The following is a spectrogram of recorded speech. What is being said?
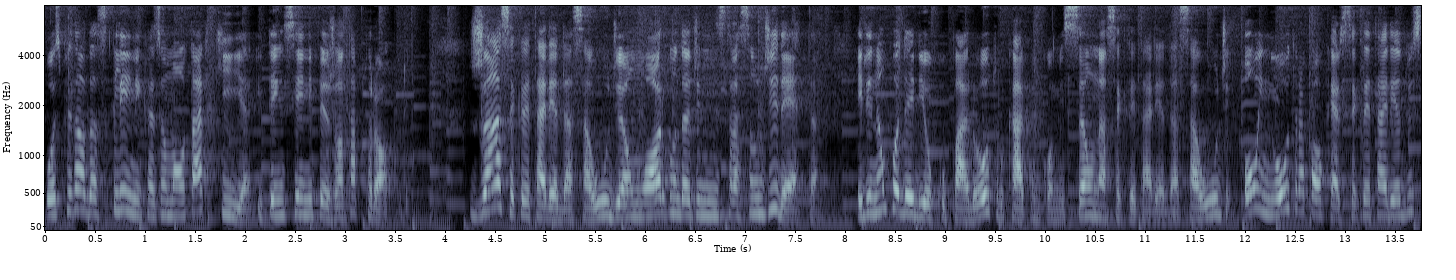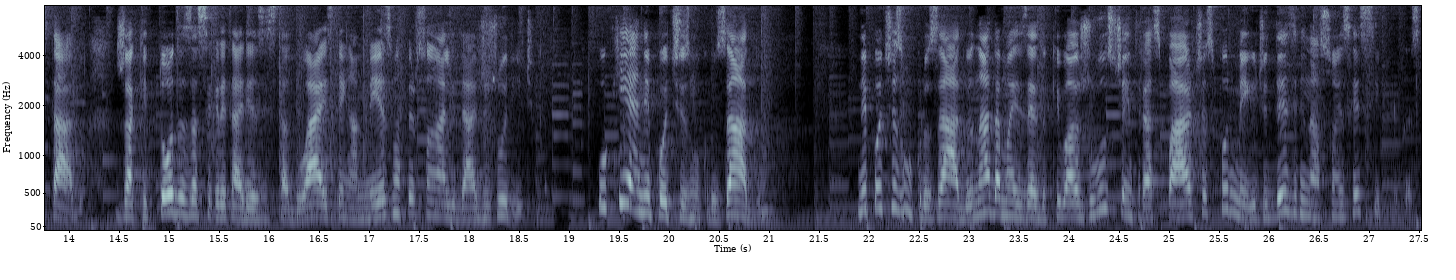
O Hospital das Clínicas é uma autarquia e tem CNPJ próprio. Já a Secretaria da Saúde é um órgão da administração direta. Ele não poderia ocupar outro cargo em comissão na Secretaria da Saúde ou em outra qualquer secretaria do Estado, já que todas as secretarias estaduais têm a mesma personalidade jurídica. O que é nepotismo cruzado? Nepotismo cruzado nada mais é do que o ajuste entre as partes por meio de designações recíprocas.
